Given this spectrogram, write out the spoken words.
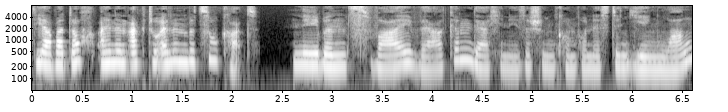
die aber doch einen aktuellen Bezug hat. Neben zwei Werken der chinesischen Komponistin Ying Wang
